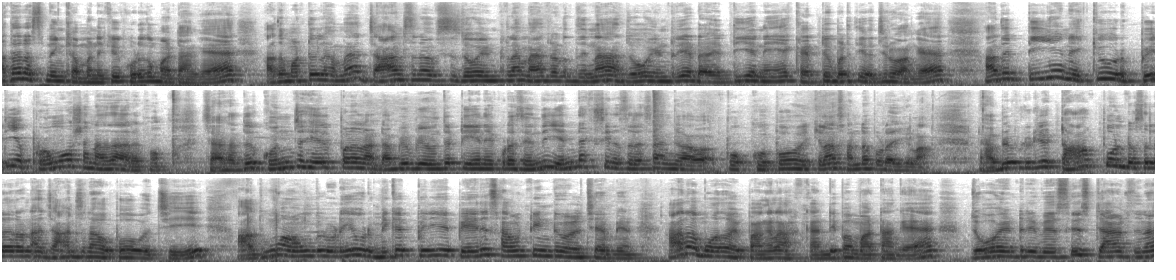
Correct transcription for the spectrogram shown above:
அதர் ரெஸ்லிங் கம்பெனிக்கு கொடுக்க மாட்டாங்க. அது மட்டும் இல்லாமல் ஜான்சன் வர்சஸ் ஜோ இன்ட்ரிலாம் மேட்ச் நடந்ததுன்னா ஜோ இன்ட்ரியை டிஎன்ஏயை கட்டுப்படுத்தி வச்சிருவாங்க. அது டிஎன்ஏக்கு ஒரு பெரிய ப்ரொமோஷனாக தான் இருக்கும். சார் அது கொஞ்சம் ஹெல்ப் பண்ணலாம். டபிள்யூபிள்யூ வந்து டிஎன்ஏ கூட சேர்ந்து என்எக்ஸி ரெஸ்லர்ஸ் அங்கே போக வைக்கலாம் சண்டை போட வைக்கலாம். டபிள்யூபிள்யூ டாப் ஒன் ரெஸ்லரான ஜான்சனாக போக வச்சு அதுவும் அவங்களுடைய ஒரு மிகப்பெரிய பேர் செவன்டீன் வேர்ல்ட் சாம்பியன் அதை மோத வைப்பாங்களா? கண்டிப்பாக மாட்டாங்க. Joe Hendry versus John Cena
